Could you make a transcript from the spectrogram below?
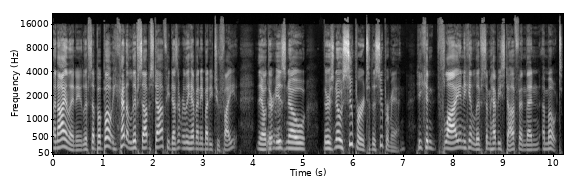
an island and he lifts up a boat. He kind of lifts up stuff. He doesn't really have anybody to fight. You know, there is no there's no super to the Superman. He can fly and he can lift some heavy stuff and then emote.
